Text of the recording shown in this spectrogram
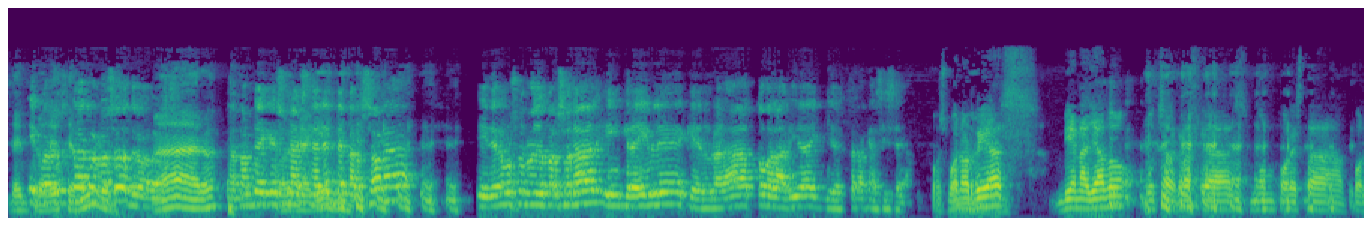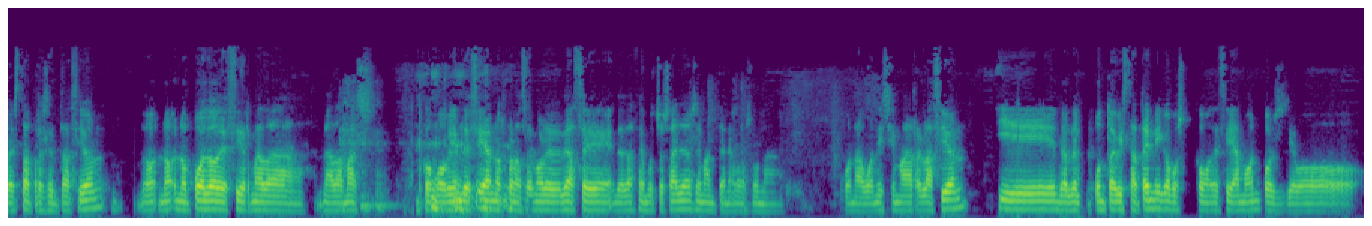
y por eso este está con nosotros. Claro. Aparte de que es una excelente persona y tenemos un rollo personal increíble que durará toda la vida y espero que así sea. Pues buenos días. Bien hallado. Muchas gracias, Mon, por esta, por esta presentación. No, no, no, puedo decir nada, nada más. Como bien decía, nos conocemos desde hace, desde hace muchos años y mantenemos una, una buenísima relación. Y desde el punto de vista técnico, pues como decía Mon, pues llevo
